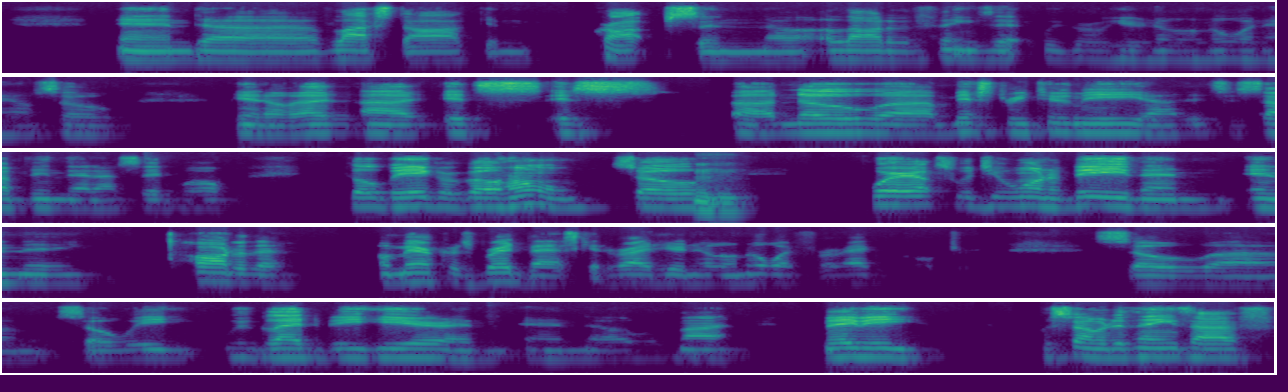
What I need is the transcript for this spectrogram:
and uh, livestock and crops and uh, a lot of the things that we grow here in Illinois now. So, you know, I, I, it's it's uh, no uh, mystery to me. it's just something that I said, well, go big or go home. So, mm-hmm. where else would you want to be than in the heart of the America's breadbasket right here in Illinois for agriculture. So, um, so we we're glad to be here, and and uh, with my maybe with some of the things I've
